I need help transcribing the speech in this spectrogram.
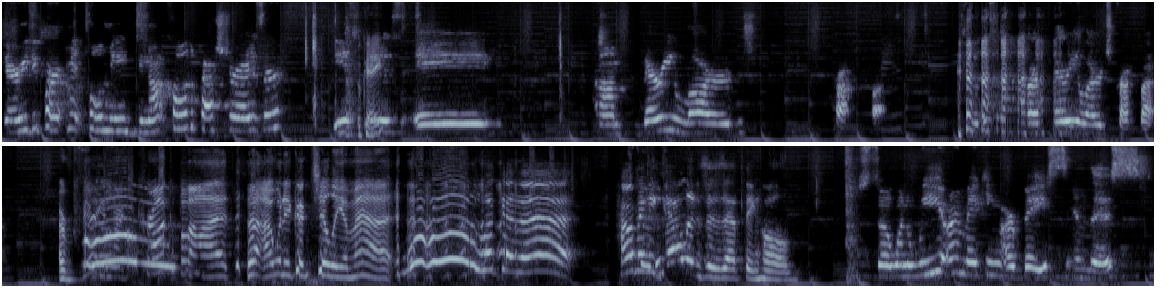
Dairy department told me do not call it a pasteurizer. It okay. is a um, very large crock pot. So this is our very large crock pot a very Woo! large crock pot. I would have cook chili in that. Woohoo! Look at that. How many gallons does that thing hold? So when we are making our base in this,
